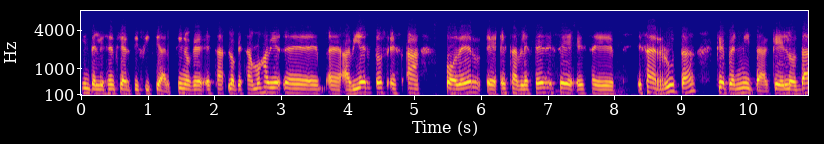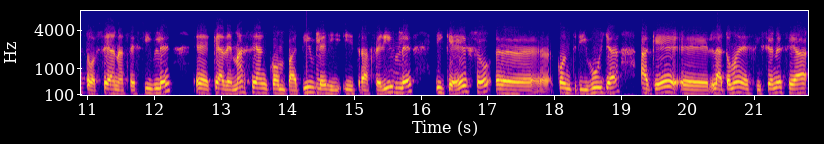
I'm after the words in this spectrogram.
inteligencia artificial, sino que está, lo que estamos abiertos es a poder eh, establecer ese, ese, esa ruta que permita que los datos sean accesibles, eh, que además sean compatibles y, transferibles y que eso eh, contribuya a que la toma de decisiones sea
